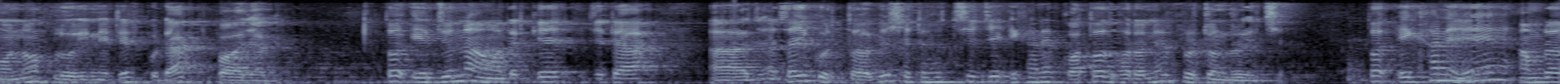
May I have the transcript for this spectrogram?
মনোক্লোরিনেটেড প্রোডাক্ট পাওয়া যাবে? তো এর জন্য আমাদেরকে যেটা যাচাই করতে হবে, সেটা হচ্ছে যে, এখানে কত ধরনের প্রোটন রয়েছে? তো এখানে আমরা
